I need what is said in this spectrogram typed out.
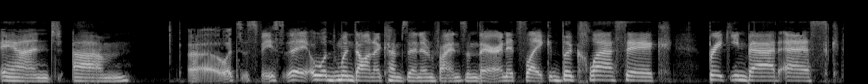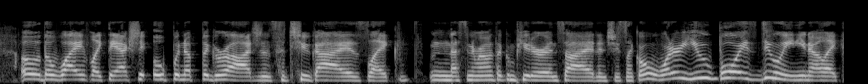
and um, uh, what's his face? Uh, when Donna comes in and finds him there, and it's like the classic Breaking Bad esque. Oh, the wife, like they actually open up the garage and it's the two guys like messing around with the computer inside, and she's like, "Oh, what are you boys doing?" You know, like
